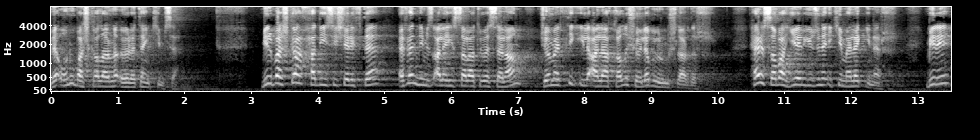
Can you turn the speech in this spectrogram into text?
ve onu başkalarına öğreten kimse. Bir başka hadisi şerifte Efendimiz Aleyhisselatü Vesselam cömertlik ile alakalı şöyle buyurmuşlardır. Her sabah yeryüzüne iki melek iner. Biri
